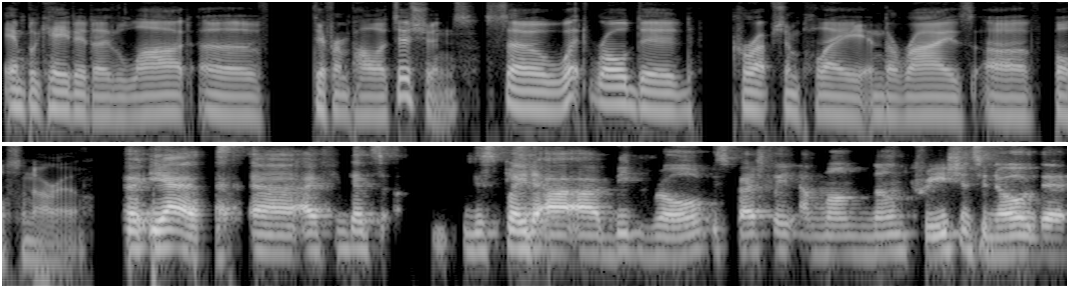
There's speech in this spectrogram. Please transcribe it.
implicated a lot of different politicians. So, what role did corruption play in the rise of Bolsonaro? Uh, yes, uh, I think that's displayed a, a, big role, especially among non-Christians. You know, the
